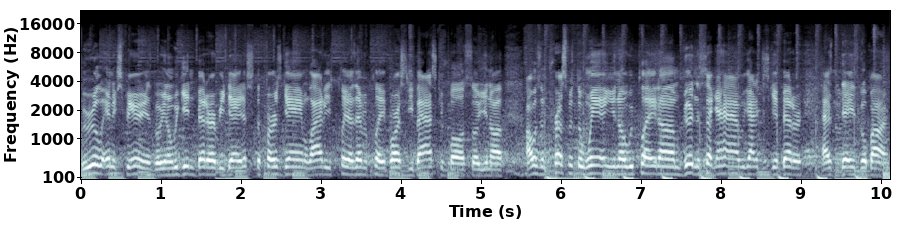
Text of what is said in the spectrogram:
we're really inexperienced, but you know we're getting better every day. This is the first game a lot of these players ever played varsity basketball, so you know I was impressed with the win. You know we played um, good in the second half. We got to just get better as the days go by.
